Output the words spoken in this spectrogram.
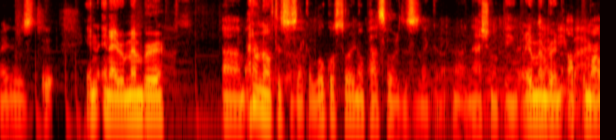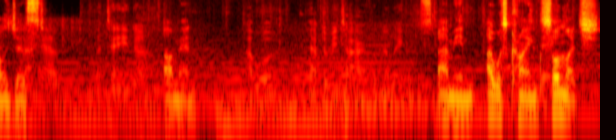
right? It was, uh, and and I remember. Um, I don't know if this was like a local story in El Paso or this is like a, a national thing, but I remember an ophthalmologist. Attained, uh, Oh man, I will have to retire from the Lakers. I mean, I was crying so much.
